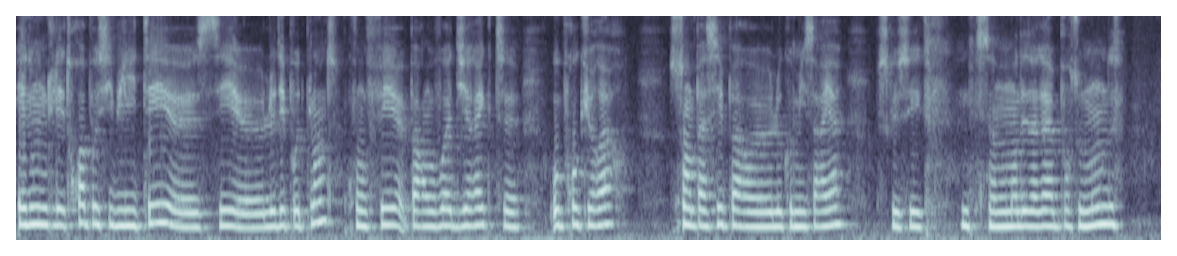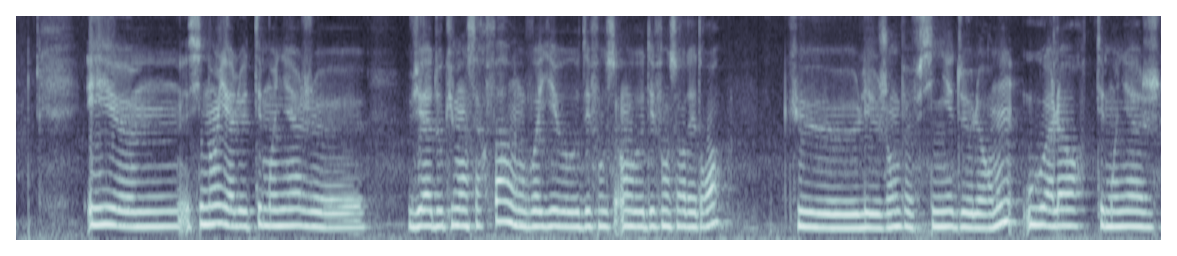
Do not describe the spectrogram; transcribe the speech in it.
Et donc les trois possibilités, euh, c'est euh, le dépôt de plainte qu'on fait par envoi direct euh, au procureur. sans passer par le commissariat, parce que c'est un moment désagréable pour tout le monde. Et sinon, il y a le témoignage via document CERFA envoyé aux défenseurs des droits, que les gens peuvent signer de leur nom, ou alors témoignage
